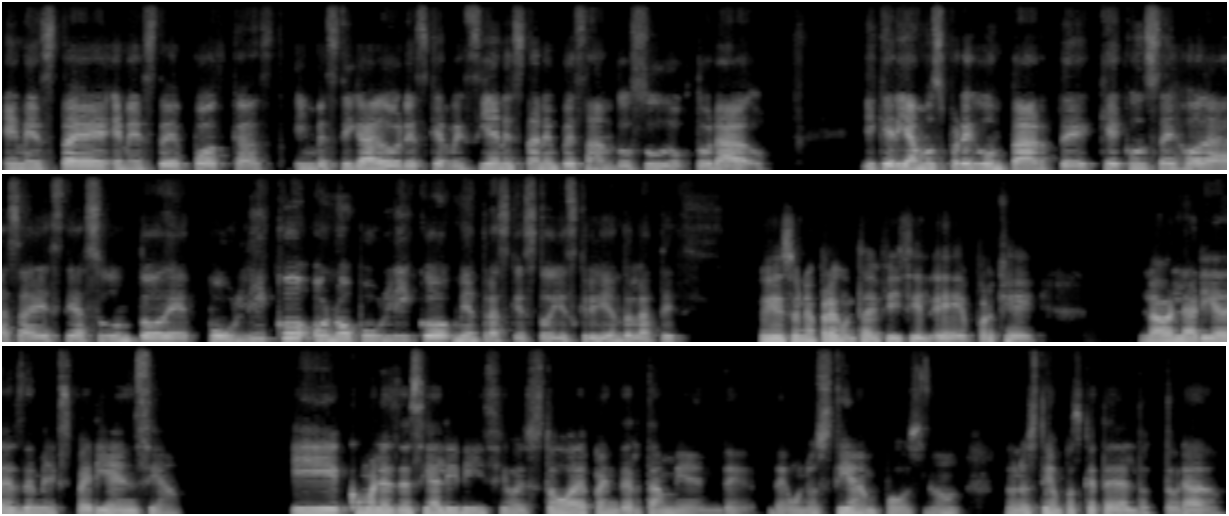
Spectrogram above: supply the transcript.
en este, en este podcast investigadores que recién están empezando su doctorado. Y queríamos preguntarte qué consejo das a este asunto de publico o no publico mientras que estoy escribiendo la tesis. Es una pregunta difícil eh, porque lo hablaría desde mi experiencia y como les decía al inicio, esto va a depender también de, de unos tiempos, ¿no? De unos tiempos que te da el doctorado.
